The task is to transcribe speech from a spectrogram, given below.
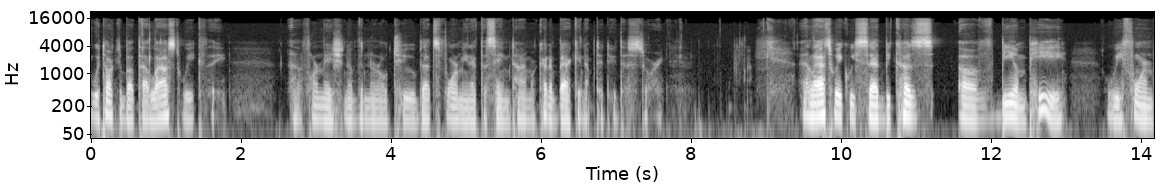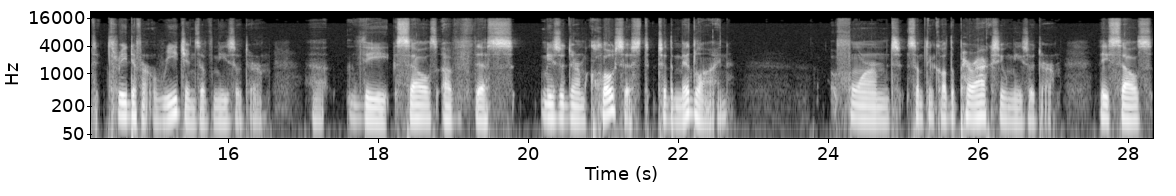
we talked about that last week, the uh, formation of the neural tube. That's forming at the same time. We're kind of backing up to do this story. And last week we said because of BMP, we formed three different regions of mesoderm. The cells of this mesoderm closest to the midline formed something called the paraxial mesoderm. These cells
